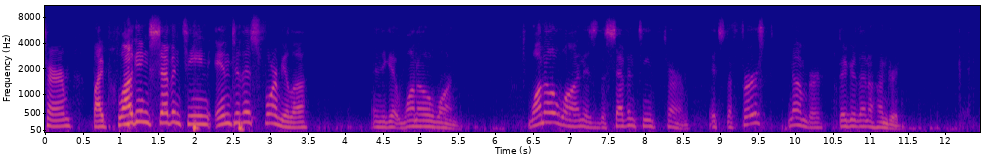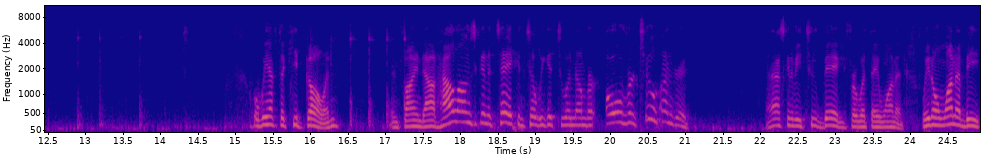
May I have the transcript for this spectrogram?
term by plugging 17 into this formula, and you get 101. 101 is the 17th term. It's the first number bigger than 100. Well, we have to keep going and find out how long is it going to take until we get to a number over 200. And that's going to be too big for what they wanted. We don't want to be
